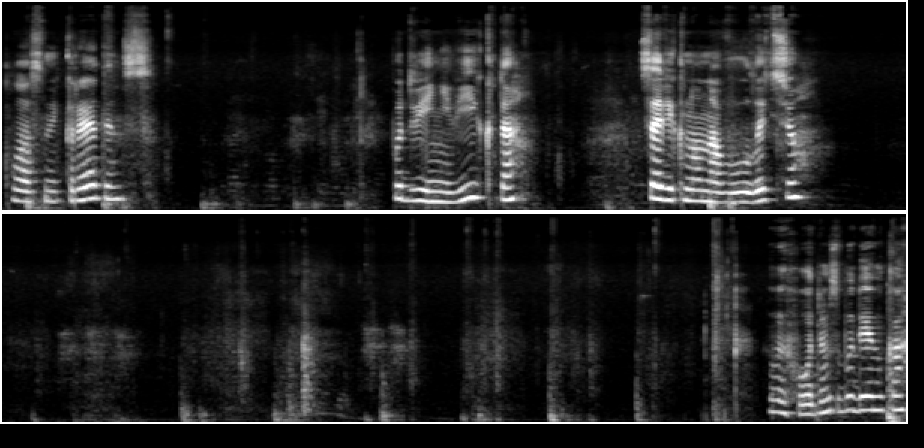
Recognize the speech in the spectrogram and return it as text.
Класний креденс. Подвійні вікна. Це вікно на вулицю. Виходимо з будинка.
